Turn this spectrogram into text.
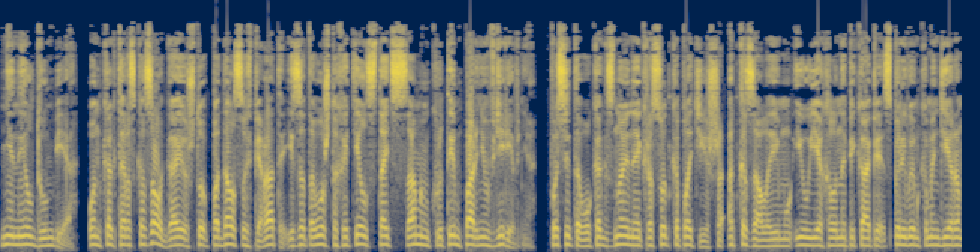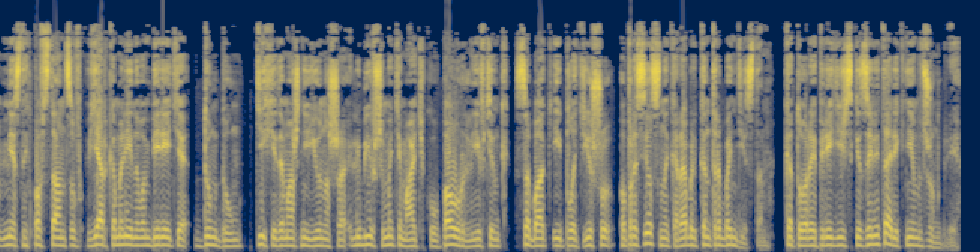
Не ныл Думбия. Он как-то рассказал Гаю, что подался в пираты из-за того, что хотел стать самым крутым парнем в деревне. После того, как знойная красотка Платиша отказала ему и уехала на пикапе с полевым командиром местных повстанцев в ярко-малиновом берете Дум-Дум, тихий домашний юноша, любивший математику, пауэрлифтинг, собак и Платишу, попросился на корабль контрабандистам, которые периодически залетали к ним в джунгли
